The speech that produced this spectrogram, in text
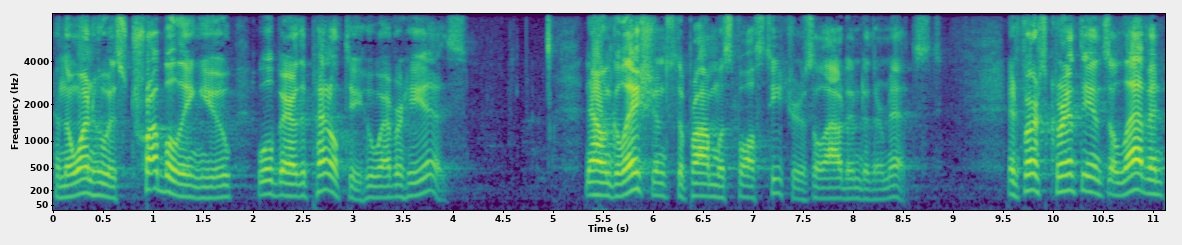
and the one who is troubling you will bear the penalty, whoever he is. Now, in Galatians, the problem was false teachers allowed into their midst. In 1 Corinthians 11,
